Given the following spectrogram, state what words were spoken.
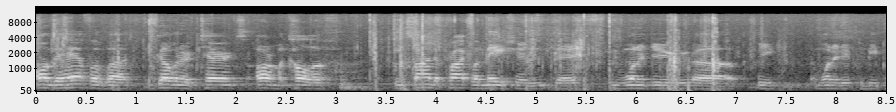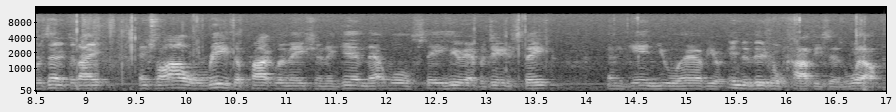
On behalf of uh, Governor Terence R. McAuliffe, he signed a proclamation that he wanted to uh, be, wanted it to be presented tonight. And so I will read the proclamation. Again, that will stay here at Virginia State. And again, you will have your individual copies as well.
